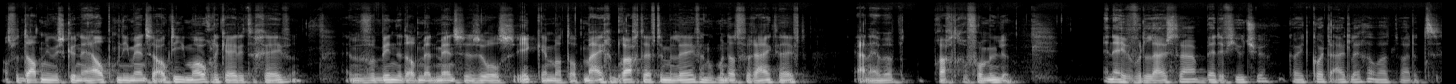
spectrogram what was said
Als we dat nu eens kunnen helpen om die mensen ook die mogelijkheden te geven. En we verbinden dat met mensen zoals ik en wat dat mij gebracht heeft in mijn leven en hoe me dat verrijkt heeft. Ja, dan hebben we een prachtige formule. En even voor de luisteraar, Better Future. Kan je het kort uitleggen wat, wat het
